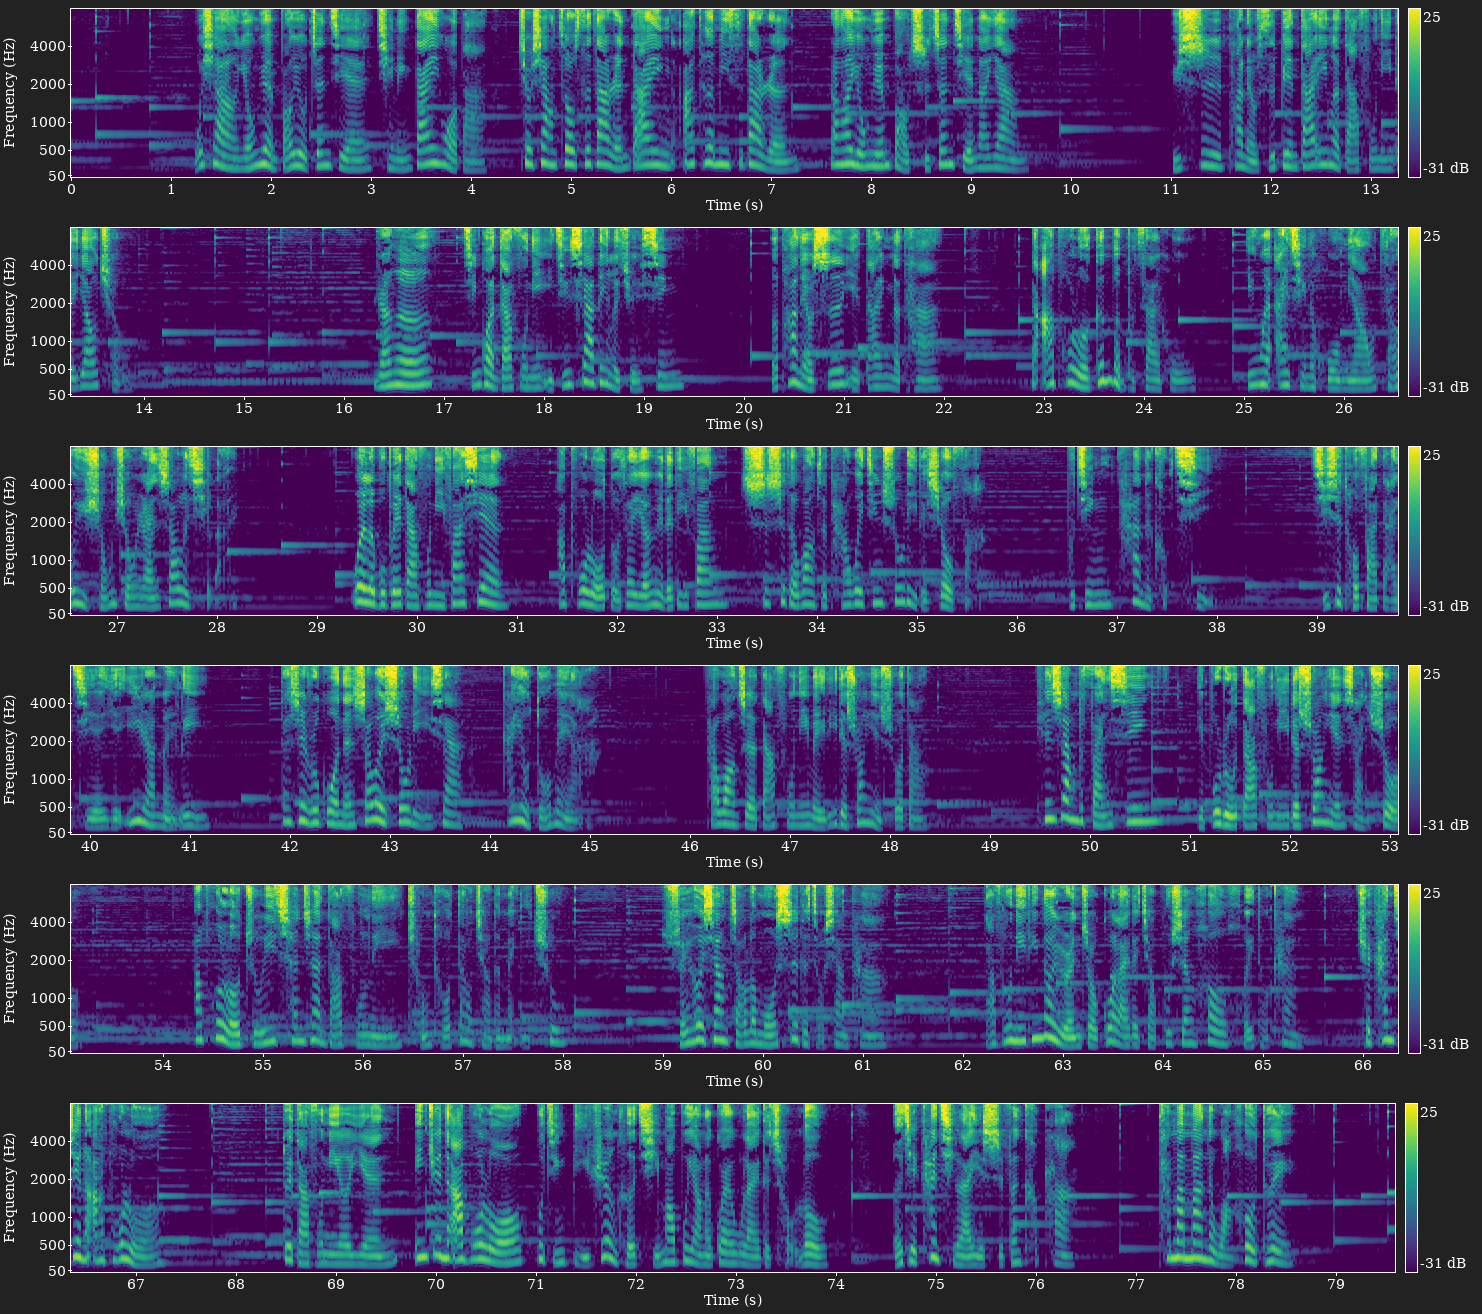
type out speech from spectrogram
我想永远保有贞洁，请您答应我吧。”就像宙斯大人答应阿特密斯大人，让他永远保持贞洁那样，于是帕纽斯便答应了达芙妮的要求。然而，尽管达芙妮已经下定了决心，而帕纽斯也答应了他，但阿波罗根本不在乎，因为爱情的火苗早已熊熊燃烧了起来。为了不被达芙妮发现。阿波罗躲在遥远的地方，痴痴的望着她未经梳理的秀发，不禁叹了口气。即使头发打结，也依然美丽。但是如果能稍微梳理一下，该有多美啊！他望着达芙妮美丽的双眼，说道：“天上的繁星也不如达芙妮的双眼闪烁。”阿波罗逐一称赞达芙妮从头到脚的每一处。随后，像着了魔似的走向他。达芙妮听到有人走过来的脚步声后，回头看，却看见了阿波罗。对达芙妮而言，英俊的阿波罗不仅比任何其貌不扬的怪物来的丑陋，而且看起来也十分可怕。他慢慢的往后退，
